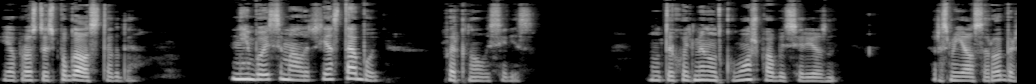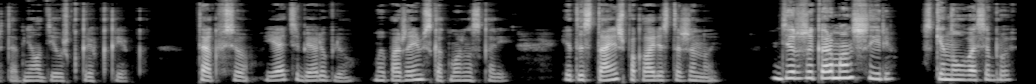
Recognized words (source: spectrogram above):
Я просто испугался тогда. Не бойся, малыш, я с тобой, фыркнул Василис. Ну ты хоть минутку можешь побыть серьезной? Рассмеялся Роберт и обнял девушку крепко-крепко. Так, все, я тебя люблю. Мы поженимся как можно скорее. И ты станешь покладистой женой. «Держи карман шире», — скинул Вася бровь.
